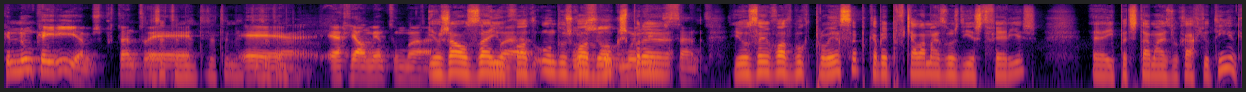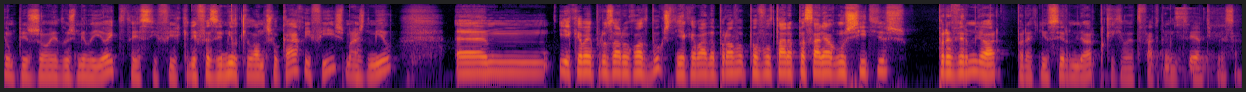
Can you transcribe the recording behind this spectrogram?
que nunca iríamos. Portanto, é, exatamente, exatamente, é, exatamente. é realmente uma. Eu já usei uma, rod, um dos um roadbooks para. Eu usei o roadbook de Proença, porque acabei por ficar lá mais uns dias de férias uh, e para testar mais o carro que eu tinha, que é um Peugeot E 2008. Desse, fiz, queria fazer mil quilómetros com o carro e fiz, mais de mil. Um, e acabei por usar o roadbook, tinha acabado a prova, para voltar a passar em alguns sítios para ver melhor, para conhecer melhor, porque aquilo é de facto muito, muito, engraçado.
